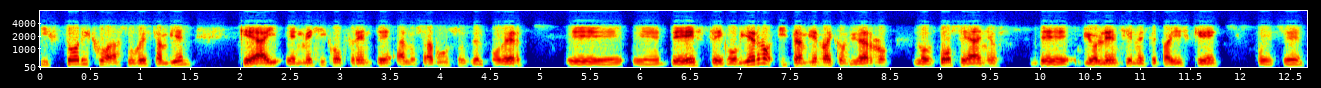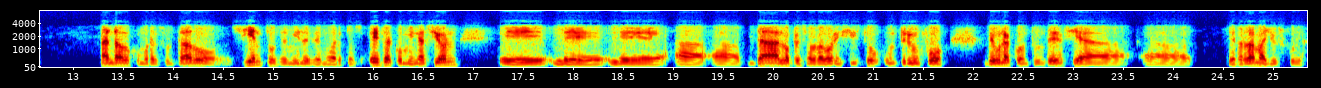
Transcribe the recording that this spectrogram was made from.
histórico, a su vez también, que hay en México frente a los abusos del poder eh, de este gobierno. Y también no hay que olvidarlo, los 12 años de violencia en este país que pues eh, han dado como resultado cientos de miles de muertos. Esa combinación eh, le, da a López Obrador, insisto, un triunfo de una contundencia de verdad mayúscula.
